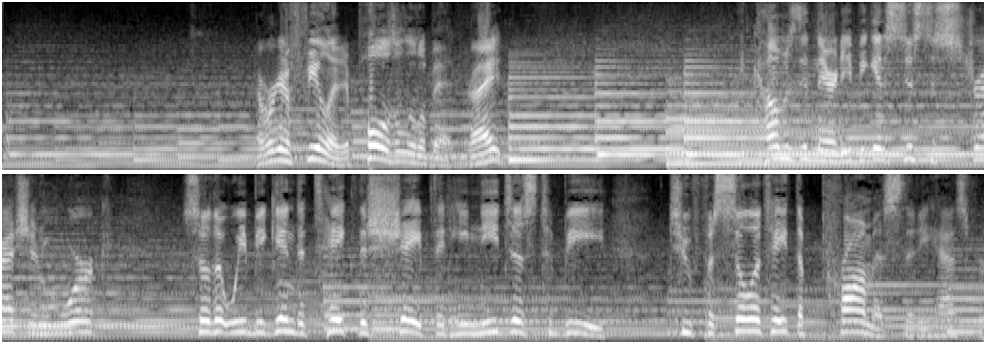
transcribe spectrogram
And we're going to feel it. It pulls a little bit, right? He comes in there and He begins just to stretch and work so that we begin to take the shape that He needs us to be to facilitate the promise that He has for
